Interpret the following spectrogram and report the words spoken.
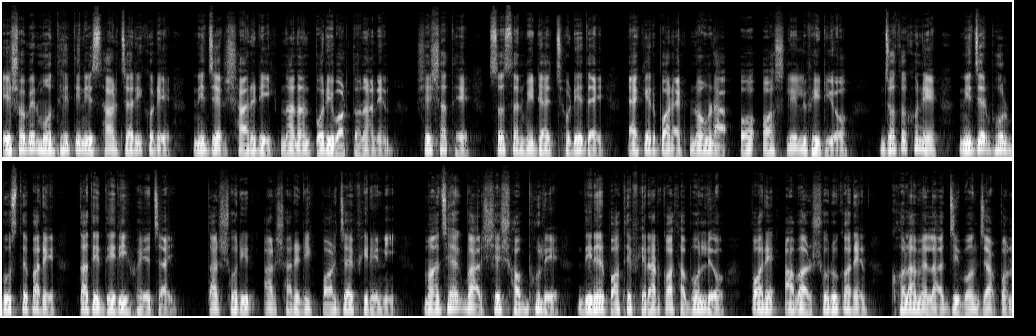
এসবের মধ্যেই তিনি সার্জারি করে নিজের শারীরিক নানান পরিবর্তন আনেন। সেই সাথে সোশ্যাল মিডিয়ায় ছড়িয়ে দেয় একের পর এক নোংরা ও অশ্লীল ভিডিও। যতক্ষণে নিজের ভুল বুঝতে পারে, তাতে দেরি হয়ে যায়। তার শরীর আর শারীরিক পর্যায়ে ফিরেনি। মাঝে একবার সে সব ভুলে দিনের পথে ফেরার কথা বললেও পরে আবার শুরু করেন খোলামেলা জীবনযাপন।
